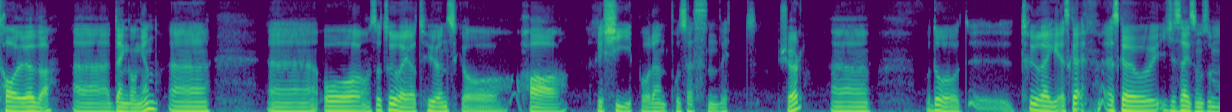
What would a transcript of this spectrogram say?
ta over uh, den gangen. Uh, og så tror jeg at hun ønsker å ha regi på den prosessen litt sjøl. Og da eh, tror jeg jeg skal, jeg skal jo ikke si som, som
